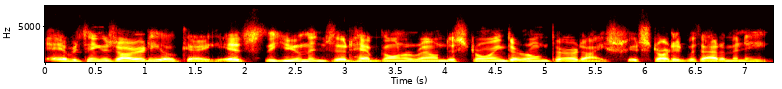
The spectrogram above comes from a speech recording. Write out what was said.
Everything is already okay. It's the humans that have gone around destroying their own paradise. It started with Adam and Eve.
